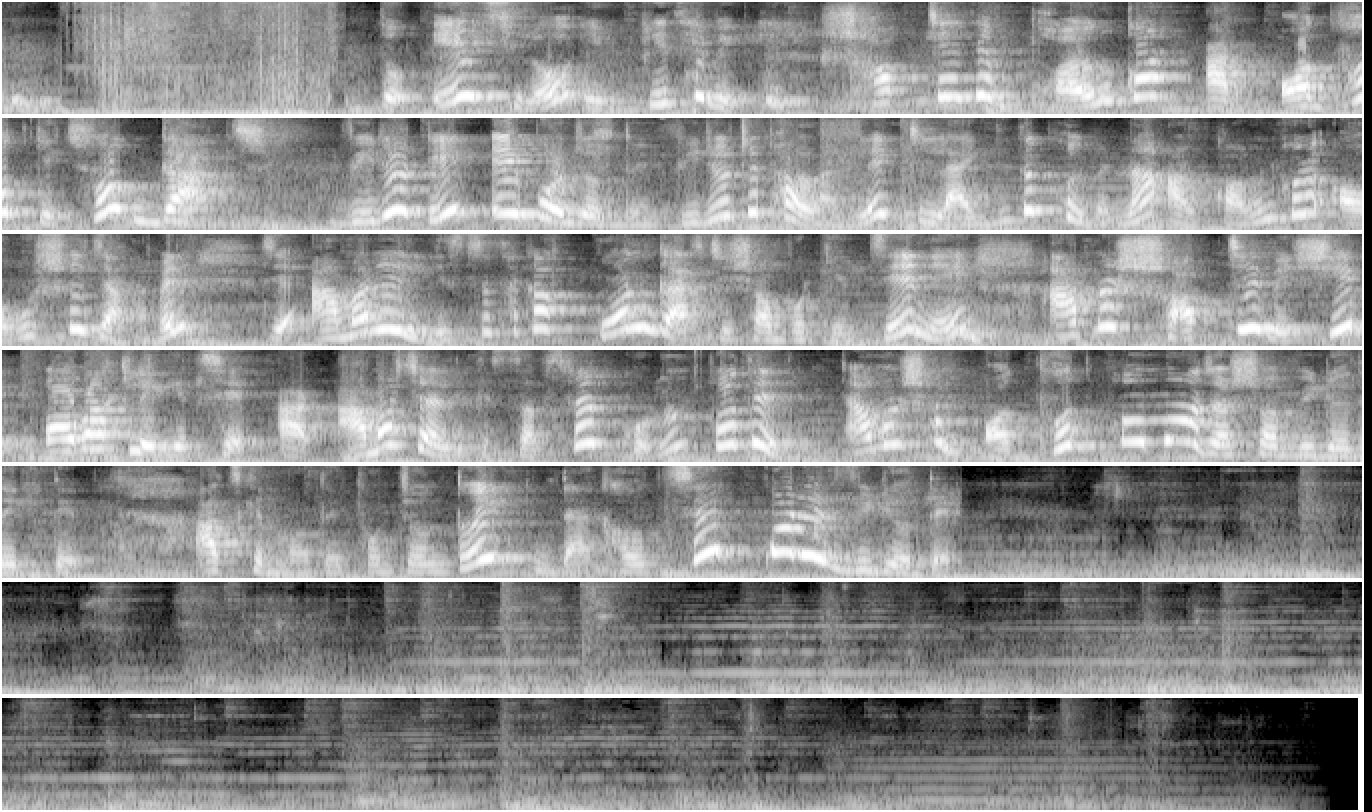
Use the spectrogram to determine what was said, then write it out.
তো এই ছিল এই পৃথিবীর সবচেয়ে ভয়ঙ্কর আর অদ্ভুত কিছু গাছ। ভিডিওটি এই পর্যন্তই। ভিডিওটি ভালো লাগলে একটি লাইক দিতে ভুলবেন না আর কমেন্ট করে অবশ্যই জানাবেন যে আমার এই লিস্টে থাকা কোন গাছটি সম্পর্কে জেনে আপনার সবচেয়ে বেশি অবাক লেগেছে। আর আমার চ্যানেলকে সাবস্ক্রাইব করুন প্রতিদিন এমন সব অদ্ভুত ও মজার সব ভিডিও দেখতে। আজকের মতো পর্যন্তই। দেখা হচ্ছে পরের ভিডিওতে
